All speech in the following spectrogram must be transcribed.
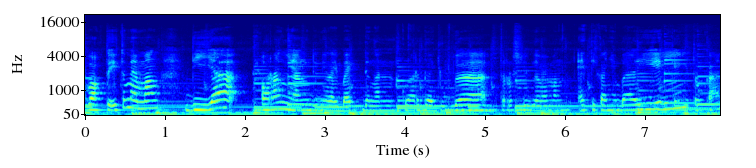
waktu itu memang dia orang yang dinilai baik dengan keluarga juga. Terus juga memang etikanya baik kayak Hmm. gitu kan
